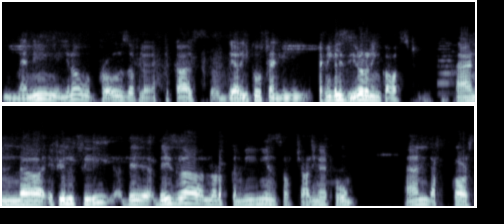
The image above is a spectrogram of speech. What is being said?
many, you know, pros of electric cars. They are eco-friendly, technically zero running cost. And uh, if you'll see, there, there is a lot of convenience of charging at home. And of course,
